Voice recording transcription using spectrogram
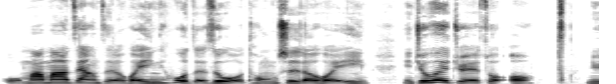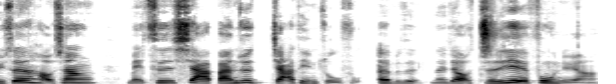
我妈妈这样子的回应，或者是我同事的回应，你就会觉得说，哦，女生好像每次下班就是家庭主妇，哎，不是，那叫职业妇女啊，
